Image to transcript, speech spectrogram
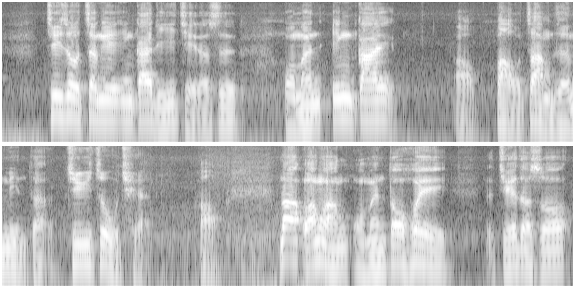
居住正义应该理解的是，我们应该哦保障人民的居住权。好，那往往我们都会觉得说，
